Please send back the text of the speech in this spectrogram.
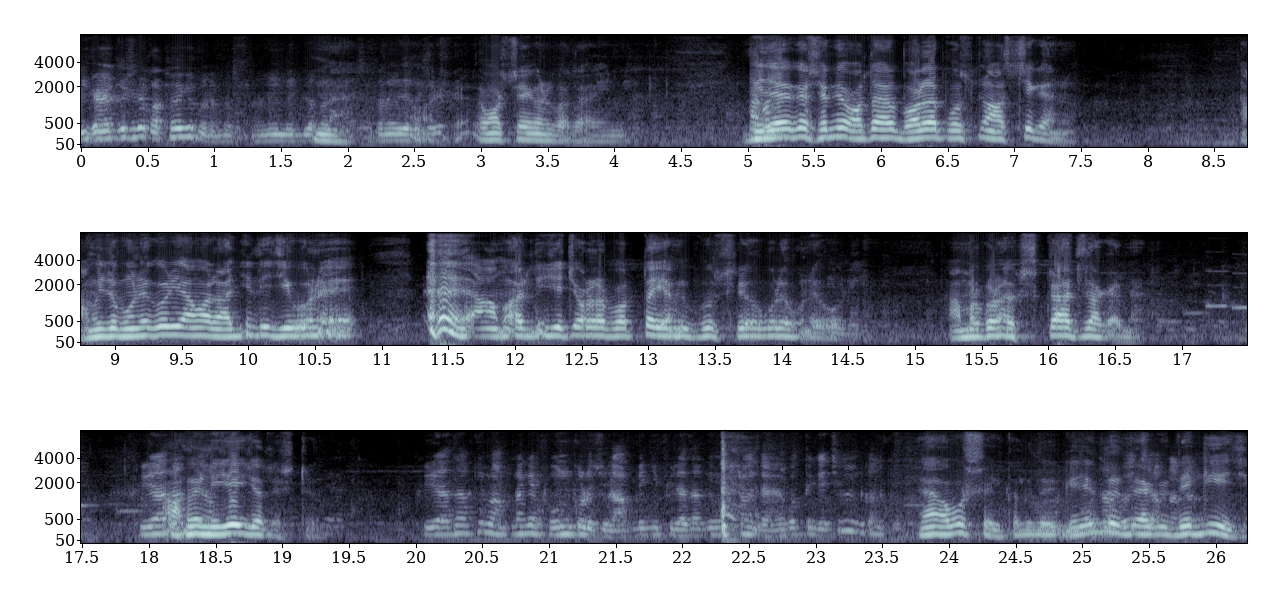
বিধায়কের সাথে কথা হয়েছে কোনো? আপনার সোনি মিটলো না। আমার সঙ্গে কোনো কথা হয়নি। বিধায়কের সঙ্গে কথা বলার প্রশ্ন আসছে কেন? আমি তো মনে করি আমার রাজনীতি জীবনে আমার নিজে চলার পথটাই আমি খুব শ্রেয় বলে মনে করি। আমার কোনো স্ক্র্যাচ লাগে না। আমি নিজেই যথেষ্ট। ফিরাদ হাকিম আপনাকে ফোন করেছিল? আপনি কি ফিরাদ হাকিমের সঙ্গে দেখা করতে গেছিলেন কালকে? হ্যাঁ অবশ্যই। কালকে তো দেখিয়েছে।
